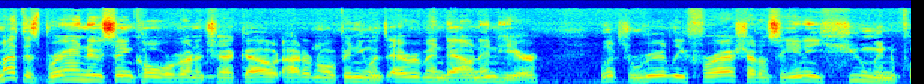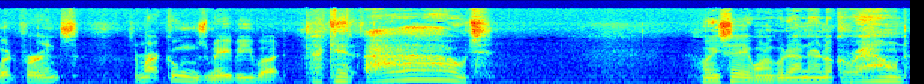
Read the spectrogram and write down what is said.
I'm at this brand new sinkhole we're going to check out. I don't know if anyone's ever been down in here. It looks really fresh. I don't see any human footprints. Some raccoons maybe, but check it out. What do you say? Want to go down there and look around?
